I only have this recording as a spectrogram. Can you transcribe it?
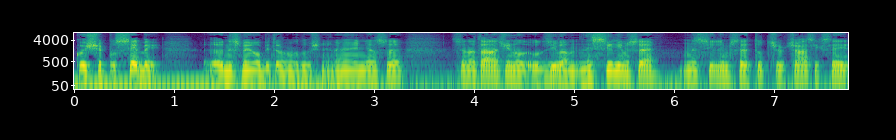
ko še posebej eh, ne smemo biti ravnodušni. Ne? In jaz se, se na ta način odzivam. Ne silim se, ne silim se, tudi če včasih se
